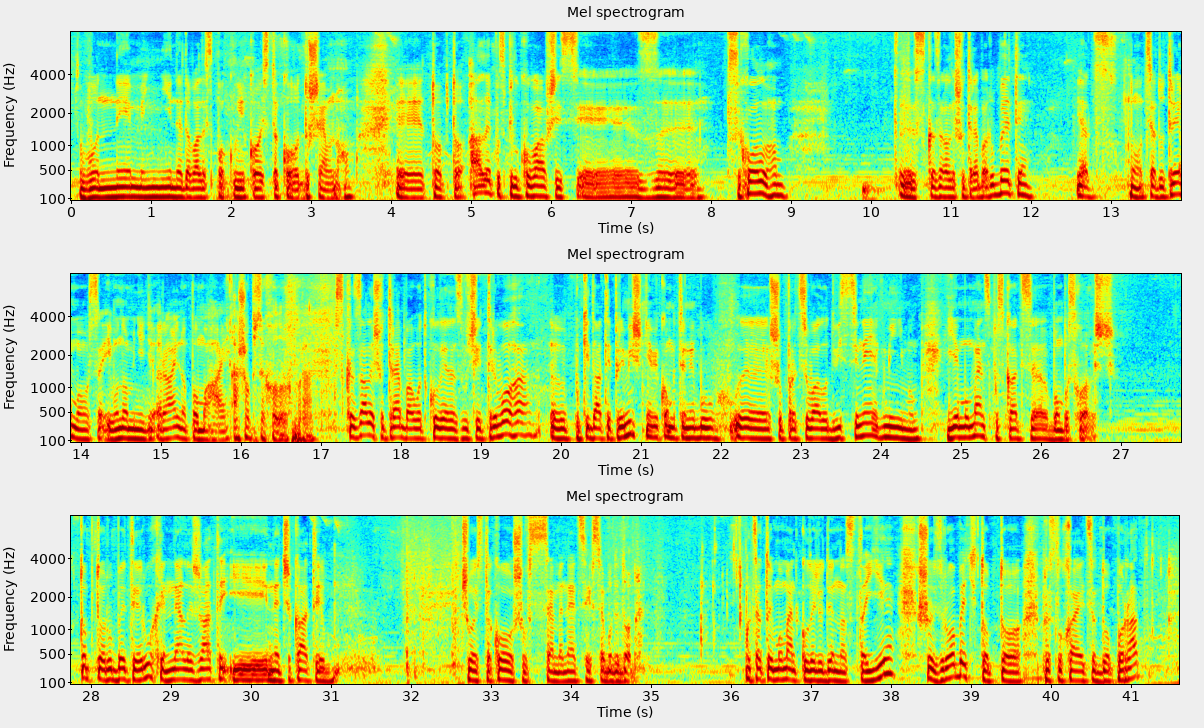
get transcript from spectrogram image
Вони мені не давали спокою якогось такого душевного. Е, тобто, але поспілкувавшись е, з психологом, е, сказали, що треба робити. Я ну, це дотримувався, і воно мені реально допомагає. А що психолог порадив? Сказали, що треба, от коли звучить тривога, е, покидати приміщення, в якому ти не був, е, щоб працювало дві стіни, як мінімум. Є момент спускатися в бомбосховище. Тобто робити рухи, не лежати і не чекати чогось такого, що все минеться і все буде добре. Оце той момент, коли людина стає, щось робить, тобто прислухається до порад.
